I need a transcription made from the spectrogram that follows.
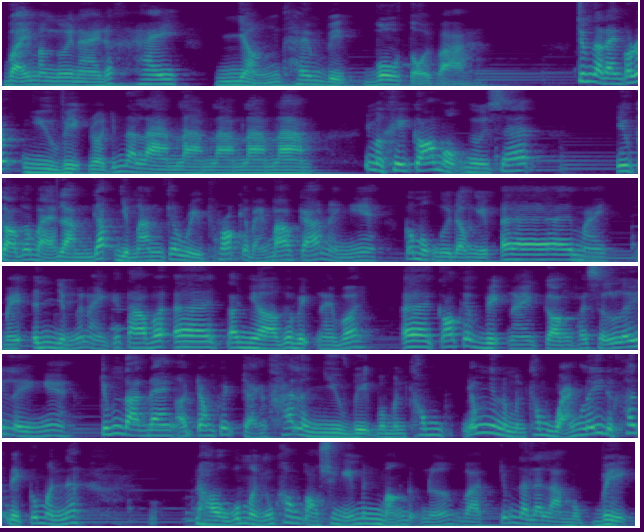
vậy mà người này rất hay nhận thêm việc vô tội vạ chúng ta đang có rất nhiều việc rồi, chúng ta làm làm làm làm làm. Nhưng mà khi có một người sếp yêu cầu các bạn làm gấp giùm anh cái report các bạn báo cáo này nghe, có một người đồng nghiệp, ê, mày mày in giùm cái này cái tao với, ê, tao nhờ cái việc này với. Ê, có cái việc này cần phải xử lý liền nghe. Chúng ta đang ở trong cái trạng thái là nhiều việc và mình không, giống như là mình không quản lý được hết việc của mình á. Đầu của mình cũng không còn suy nghĩ minh mẫn được nữa và chúng ta đã làm một việc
